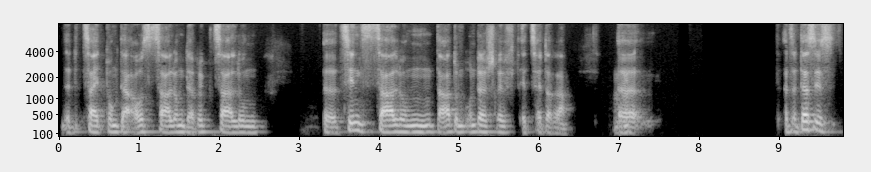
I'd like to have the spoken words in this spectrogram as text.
der Zeitpunkt der Auszahlung, der Rückzahlung, äh, Zinszahlungen, Datum, Unterschrift etc. Mhm. Also das ist,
